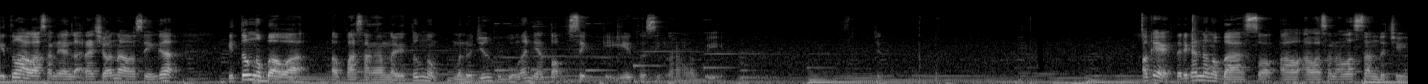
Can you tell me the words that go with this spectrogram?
itu alasan yang nggak rasional sehingga itu ngebawa eh, pasangan lo itu nge- menuju hubungan yang toksik gitu sih kurang lebih. Oke, tadi kan udah ngebahas soal alasan-alasan tuh cuy.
